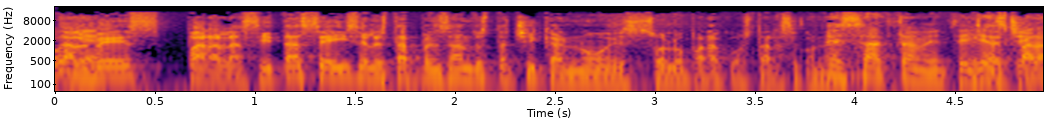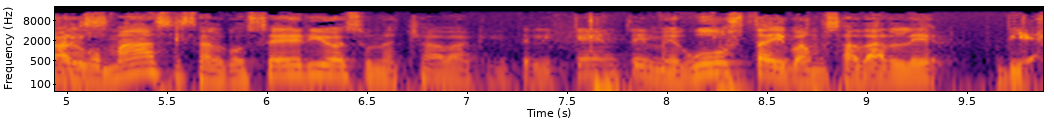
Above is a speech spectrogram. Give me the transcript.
tal vez para la cita 6 él está pensando, esta chica no es solo para acostarse con él. Exactamente, ya es para algo es- más, es algo serio, es una chava que inteligente y me gusta y vamos a darle bien.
